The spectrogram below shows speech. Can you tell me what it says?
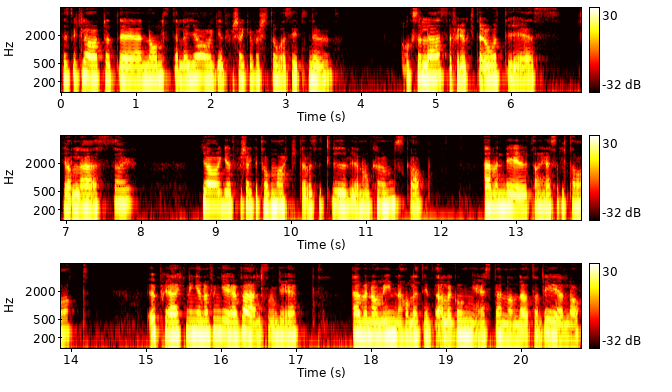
Det står klart att det nollställda jaget försöker förstå sitt nu. Också läsefrukter återges ”jag läser”, Jaget försöker ta makt över sitt liv genom kunskap, även det utan resultat. Uppräkningarna fungerar väl som grepp, även om innehållet inte alla gånger är spännande att ta del av.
